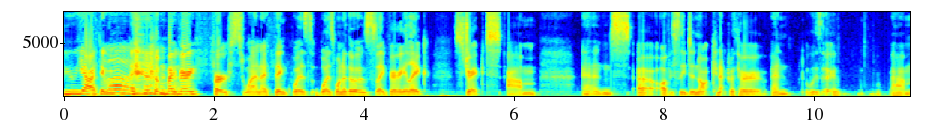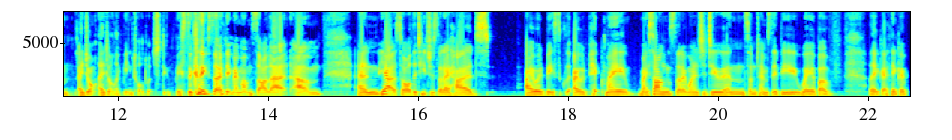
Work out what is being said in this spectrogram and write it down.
Yeah, I think Fly. my very first one I think was was one of those like very like strict um, and uh, obviously did not connect with her and was uh, um, I don't I don't like being told what to do basically. So I think my mom saw that um, and yeah so all the teachers that I had I would basically I would pick my my songs that I wanted to do and sometimes they'd be way above like I think I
